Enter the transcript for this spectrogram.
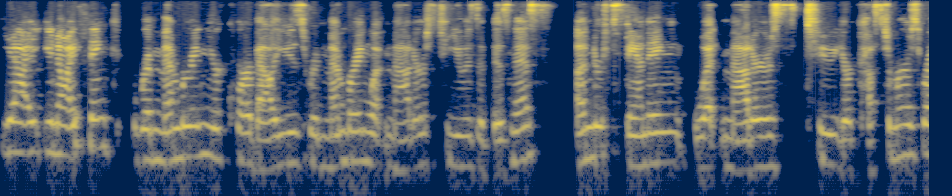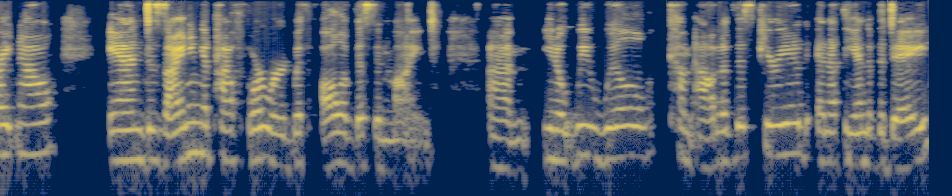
Yeah, you know, I think remembering your core values, remembering what matters to you as a business, understanding what matters to your customers right now and designing a path forward with all of this in mind. Um, you know, we will come out of this period, and at the end of the day,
